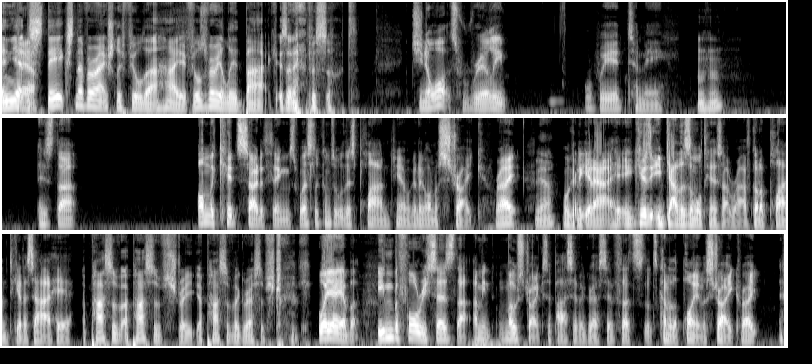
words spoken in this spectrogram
And yet Yeah. the stakes never actually feel that high. It feels very laid back as an episode. Do you know what's really weird to me Mm-hmm. is that on the kids' side of things, Wesley comes up with this plan. You know, we're going to go on a strike, right? Yeah. We're going to get out of here because he gathers them all together. He's like, right, I've got a plan to get us out of here. A passive a passive strike, a passive aggressive strike. Well, yeah, yeah, but even before he says that, I mean, most strikes are passive aggressive. That's that's kind of the point of a strike, right?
